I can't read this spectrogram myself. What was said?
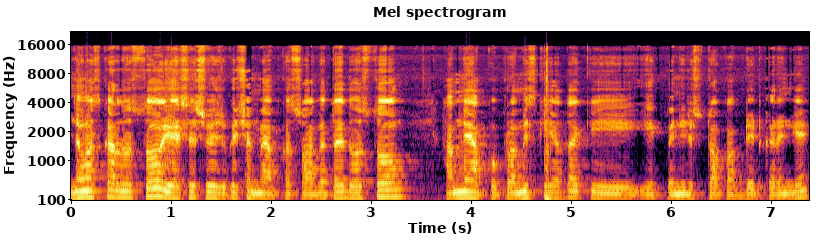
नमस्कार दोस्तों, यशस्वी एजुकेशन में आपका स्वागत है। दोस्तों, हमने आपको प्रॉमिस किया था कि एक पेनी स्टॉक अपडेट करेंगे,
